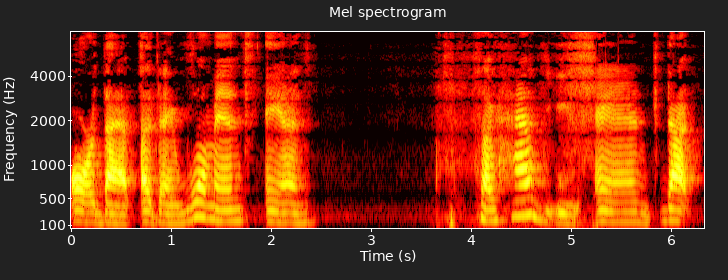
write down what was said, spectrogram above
are that of a woman and so have you and that's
